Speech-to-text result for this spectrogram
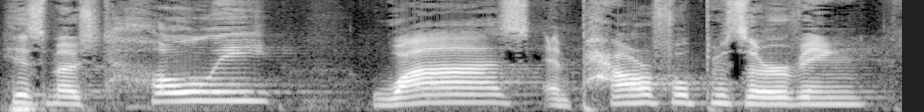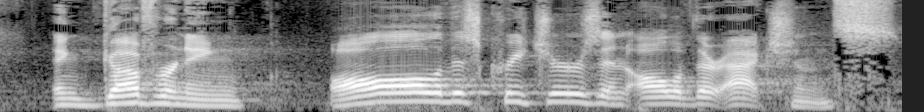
his most holy, wise and powerful, preserving and governing all of his creatures and all of their actions.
